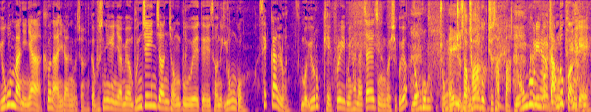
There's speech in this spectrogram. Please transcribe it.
요것만이냐? 그건 아니라는 거죠. 그러니까 무슨 얘기냐면 문재인 전 정부에 대해서는 용공, 색깔론 뭐 요렇게 프레임이 하나 짜여지는 것이고요. 용공 종북 주사파, 종북 주사파. 그리고 남북 관계.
